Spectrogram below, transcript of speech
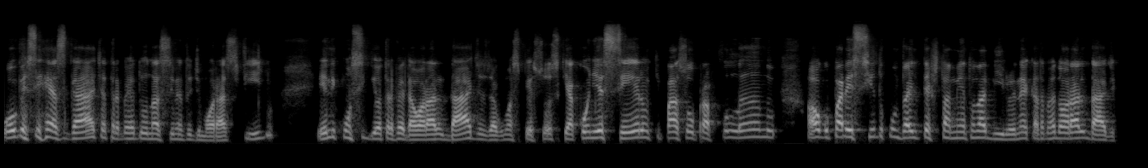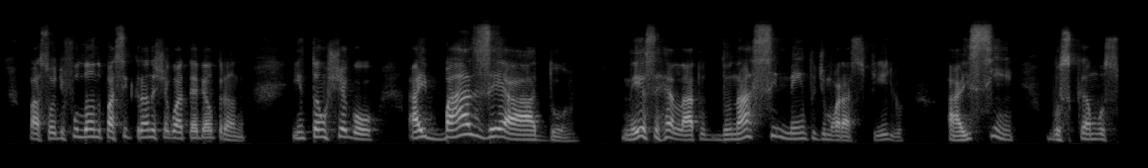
houve esse resgate através do nascimento de Moraes Filho. Ele conseguiu, através da oralidade de algumas pessoas que a conheceram, que passou para Fulano, algo parecido com o Velho Testamento na Bíblia, né? que através da oralidade passou de Fulano para Cicrano e chegou até Beltrano. Então, chegou. Aí, baseado nesse relato do nascimento de Moraes Filho, aí sim buscamos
